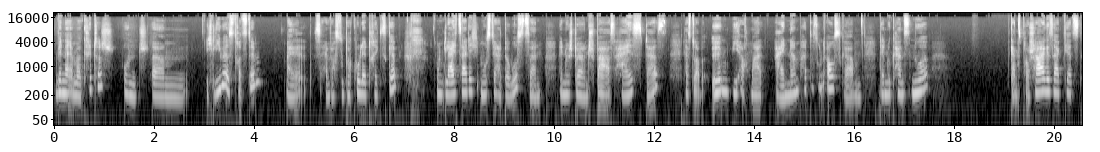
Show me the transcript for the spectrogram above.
bin da immer kritisch und ähm, ich liebe es trotzdem, weil es einfach super coole Tricks gibt. Und gleichzeitig musst dir halt bewusst sein, wenn du Steuern sparst, heißt das, dass du aber irgendwie auch mal Einnahmen hattest und Ausgaben. Denn du kannst nur, ganz pauschal gesagt jetzt,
